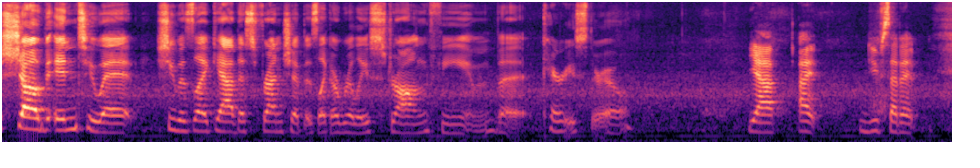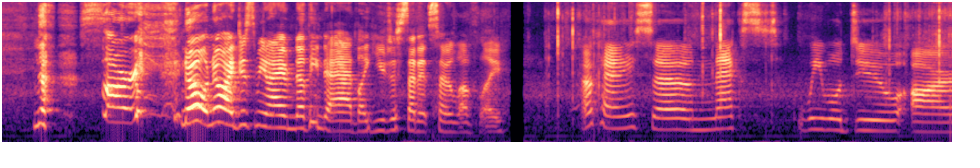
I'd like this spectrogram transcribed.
shove into it she was like yeah this friendship is like a really strong theme that carries through yeah i you've said it Sorry. No, no, I just mean I have nothing to add. Like you just said it so lovely. Okay, so next we will do our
